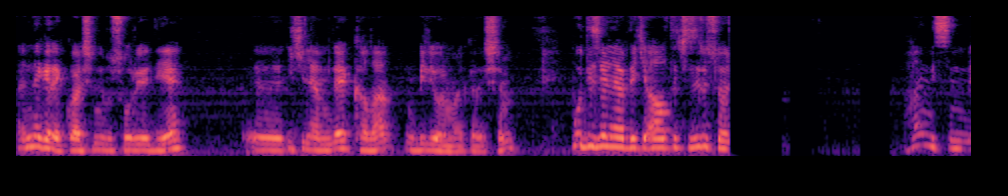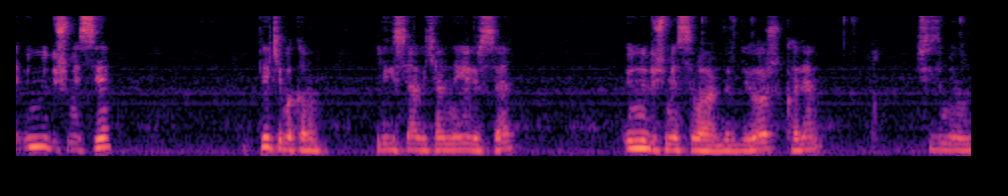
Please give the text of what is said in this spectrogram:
"Yani ne gerek var şimdi bu soruya diye e, ikilemde kalabiliyorum arkadaşım. Bu dizelerdeki altı çizili söz hangisinde ünlü düşmesi peki bakalım. Bilgisayar bir kendine gelirse ünlü düşmesi vardır diyor. Kalem çizmiyor mu?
